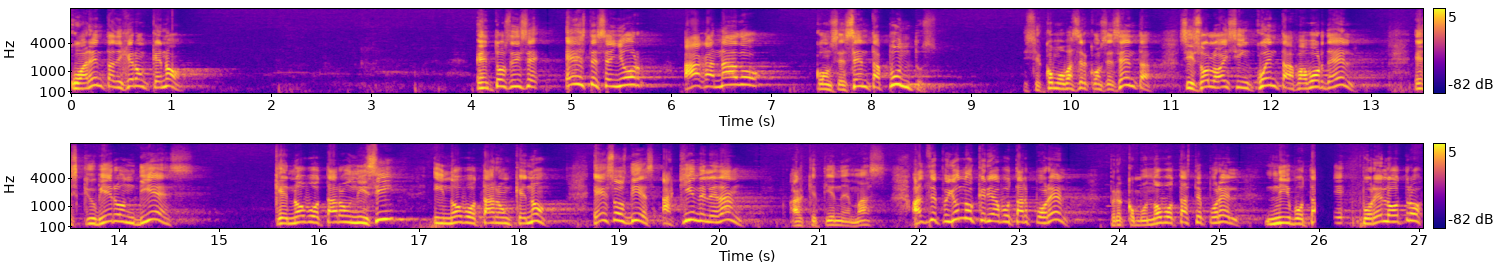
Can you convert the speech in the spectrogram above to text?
40 dijeron que no. Entonces dice, este señor ha ganado con 60 puntos. Dice, ¿cómo va a ser con 60? Si solo hay 50 a favor de él. Es que hubieron 10 que no votaron ni sí y no votaron que no. Esos 10, ¿a quiénes le dan? Al que tiene más. Antes, pues yo no quería votar por él, pero como no votaste por él, ni votaste por el otro,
